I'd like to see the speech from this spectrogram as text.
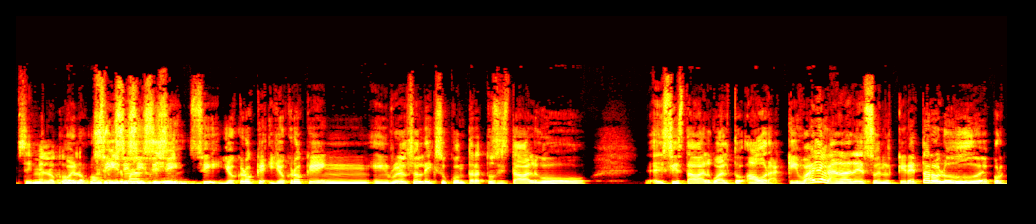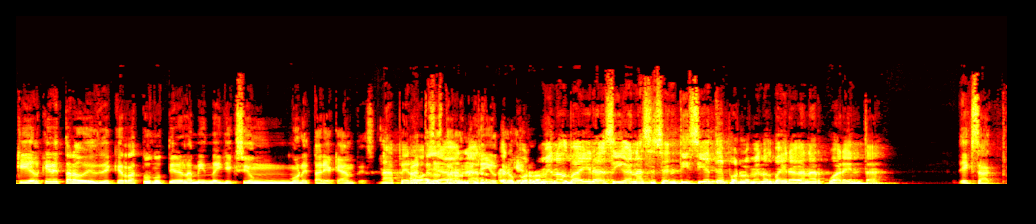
Si me lo, bueno, confirman. Sí sí, sí, sí, sí, Yo creo que, yo creo que en, en Real Salt Lake su contrato sí estaba algo, eh, sí estaba algo alto. Ahora, que vaya a ganar eso en el Querétaro lo dudo, ¿eh? porque ya el Querétaro desde qué rato no tiene la misma inyección monetaria que antes. Ah, pero, pero por lo menos va a ir a, si gana 67, por lo menos va a ir a ganar 40. Exacto.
